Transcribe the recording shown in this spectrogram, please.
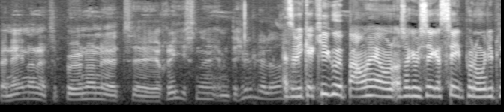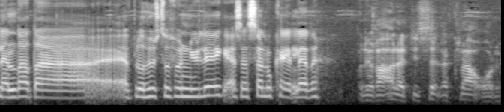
bananerne, til bønnerne, til risene. Jamen, det hele bliver lavet Altså, vi kan kigge ud i baghaven, og så kan vi sikkert se på nogle af de planter, der er blevet høstet for nylig, ikke? Altså, så lokalt er det. Og det er rart, at de selv er klar over det.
